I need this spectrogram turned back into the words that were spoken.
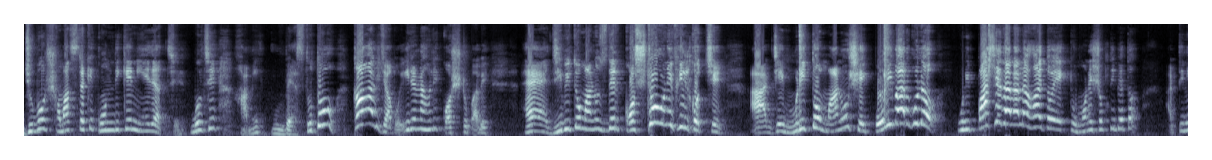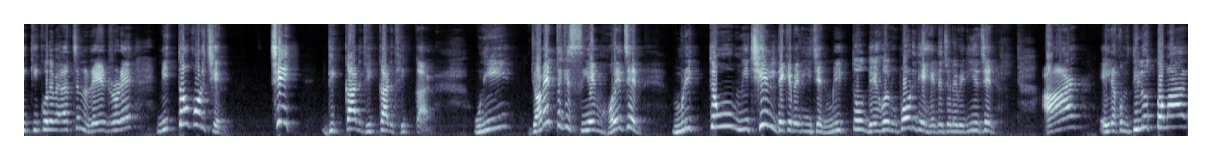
যুব সমাজটাকে কোন দিকে নিয়ে যাচ্ছে? বলছে, আমি ব্যস্ত তো, কাল যাব। এরা না হলে কষ্ট পাবে। হ্যাঁ জীবিত মানুষদের কষ্ট উনি ফিল করছেন। আর যে মৃত মানুষ এই পরিবারগুলো উনি পাশে দাঁড়ালে হয়তো একটু মনে শক্তি পেত। আর তিনি কি করে বেড়াচ্ছেন? রেড রোডে নৃত্য করছেন। ছি, ধিক্কার ধিক্কার ধিক্কার। উনি জবের থেকে সিএম হয়েছেন। মৃত্যু মিছিল দেখে বেরিয়েছেন। মৃত্যু দেহের উপর দিয়ে হেঁটে চলে বেরিয়েছেন। আর এইরকম তিলোত্তমার,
